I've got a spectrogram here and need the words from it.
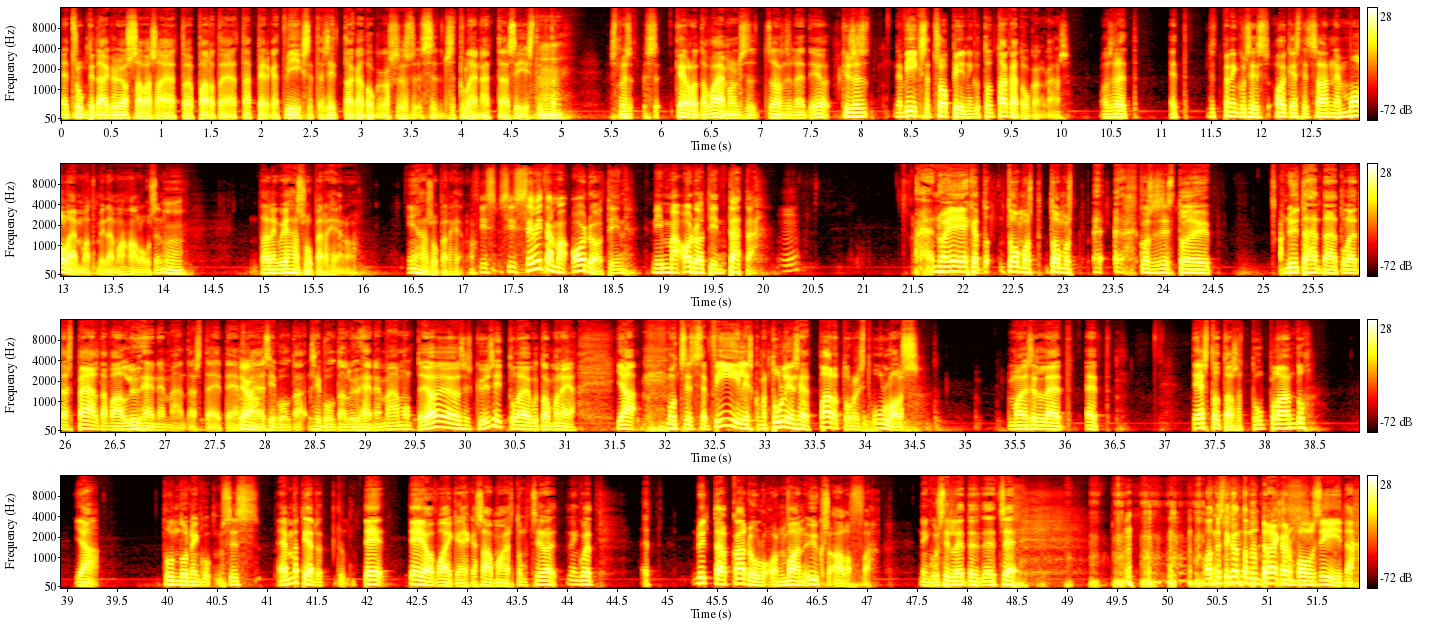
että sun pitää kyllä jossain vaiheessa ajaa toi parta ja jättää pelkät viikset ja sitten Takatukka, koska se, se, se tulee näyttää siistiltä. Mm. Sitten mä kerroin tämän vaimolle, niin se, on silleen, että jo, kyllä se, ne viikset sopii niin tuon Takatukan kanssa. On silleen, että, että nyt mä niin siis oikeasti saan ne molemmat, mitä mä halusin. Mm. Tämä on niinku ihan superhienoa. Ihan superhienoa. Siis, siis se, mitä mä odotin, niin mä odotin tätä. No ei ehkä tuommoista, tommost, koska siis toi, nytähän tämä tulee tästä päältä vaan lyhenemään tästä eteenpäin Joo. ja sivulta, sivulta lyhenemään, mutta joo joo, siis kyllä siitä tulee joku tommonen. Ja, ja, mutta siis se fiilis, kun mä tulin sieltä parturista ulos, mä olin silleen, että, että testotasot tuplaantu ja tuntui niinku, siis en mä tiedä, te, te ole vaikea ehkä samaistua, mutta sillä, niinku, että, että nyt täällä kadulla on vain yksi alfa. Niin kuin silleen, että, että, se... Ootte sitten kattonut Dragon Ball siitä,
